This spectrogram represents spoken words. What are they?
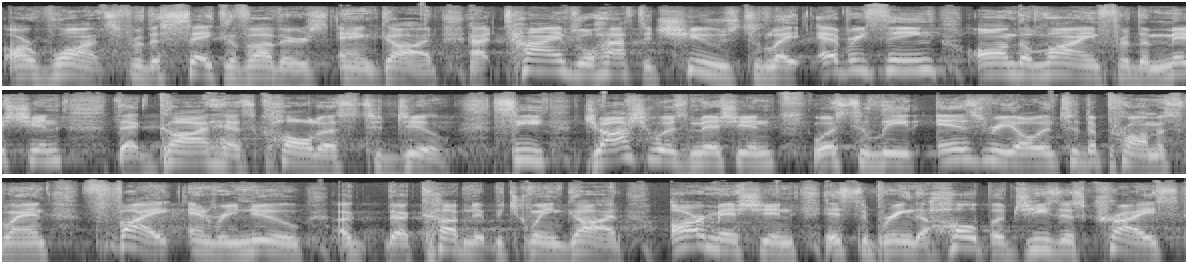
our wants for the sake of others and God. At times, we'll have to choose to lay everything on the line for the mission that God has called us to do. See, Joshua's mission was to lead Israel into the promised land, fight, and renew a covenant between God. Our mission is to bring the hope of Jesus Jesus Christ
